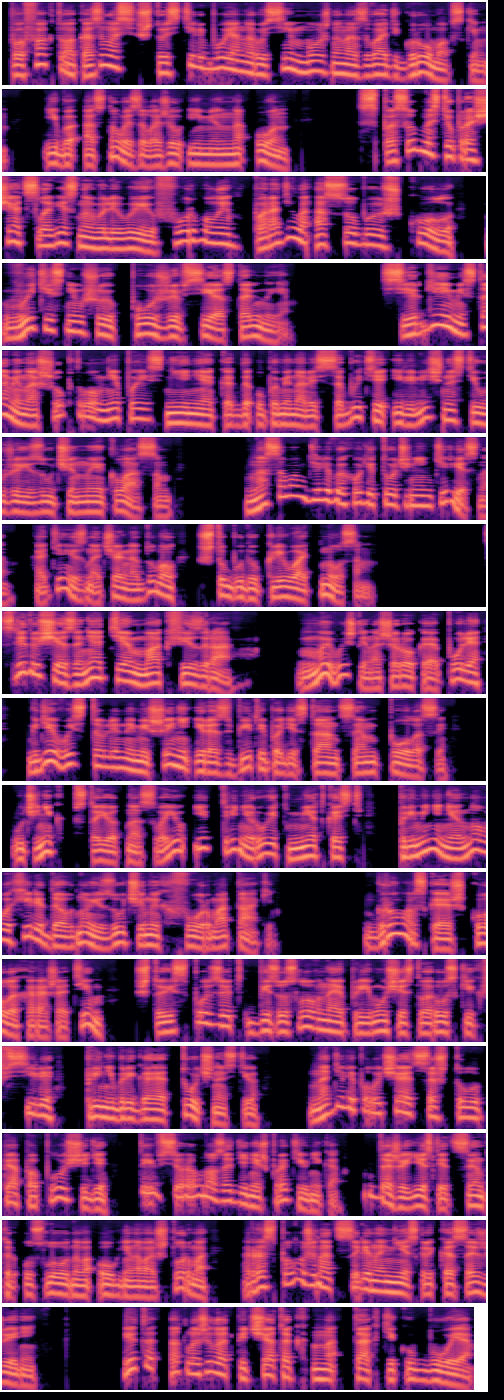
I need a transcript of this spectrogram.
По факту оказалось, что стиль боя на Руси можно назвать громовским – ибо основы заложил именно он. Способность упрощать словесно-волевые формулы породила особую школу, вытеснившую позже все остальные. Сергей местами нашептывал мне пояснения, когда упоминались события или личности, уже изученные классом. На самом деле выходит очень интересно, хотя изначально думал, что буду клевать носом. Следующее занятие – маг физра. Мы вышли на широкое поле, где выставлены мишени и разбиты по дистанциям полосы. Ученик встает на свою и тренирует меткость, применение новых или давно изученных форм атаки. Громовская школа хороша тем, что использует безусловное преимущество русских в силе, пренебрегая точностью. На деле получается, что лупя по площади, ты все равно заденешь противника, даже если центр условного огненного шторма расположен от цели на несколько сажений. Это отложило отпечаток на тактику боя.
